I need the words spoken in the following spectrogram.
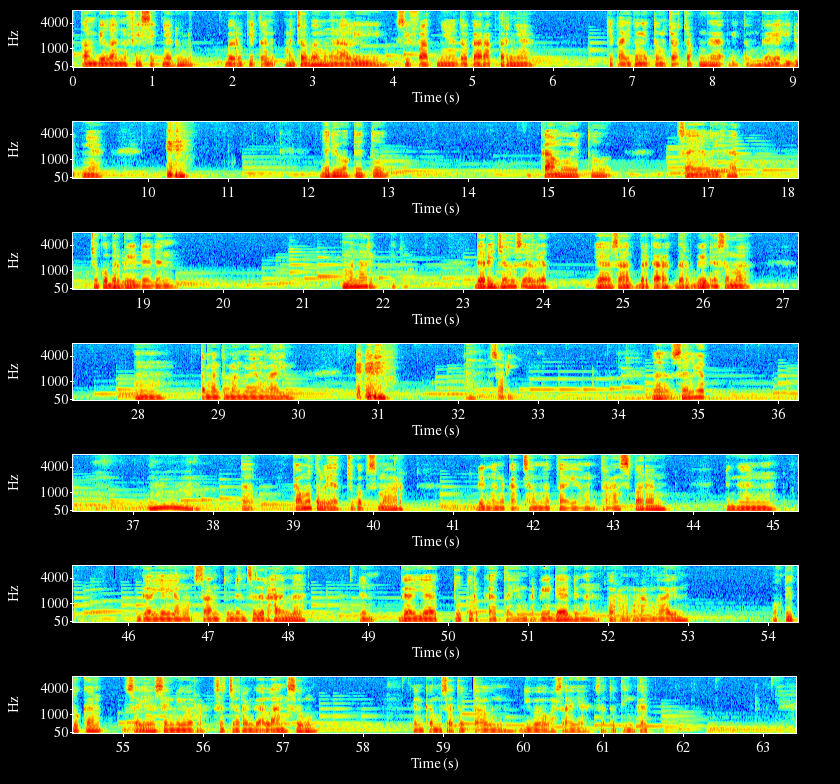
tampilan fisiknya dulu baru kita mencoba mengenali sifatnya atau karakternya kita hitung-hitung cocok nggak gitu gaya hidupnya jadi waktu itu kamu itu saya lihat cukup berbeda dan menarik gitu. Dari jauh saya lihat ya sangat berkarakter beda sama hmm, teman-temanmu yang lain. Sorry. Nah, saya lihat hmm, uh, kamu terlihat cukup smart dengan kacamata yang transparan dengan gaya yang santun dan sederhana, dan gaya tutur kata yang berbeda dengan orang-orang lain. Waktu itu kan saya senior secara nggak langsung, dan kamu satu tahun di bawah saya, satu tingkat.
